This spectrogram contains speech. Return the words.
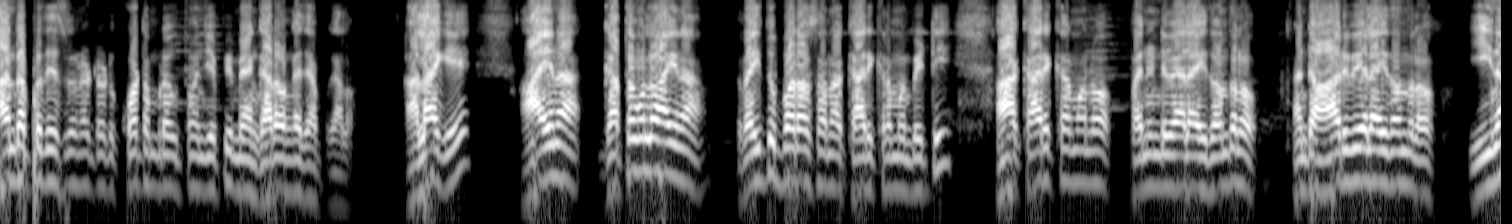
ఆంధ్రప్రదేశ్లో ఉన్నటువంటి కూటమి ప్రభుత్వం అని చెప్పి మేము గర్వంగా చెప్పగలం. అలాగే ఆయన గతంలో ఆయన రైతు భరోసా కార్యక్రమం పెట్టి ఆ కార్యక్రమంలో పన్నెండు వేల ఐదు వందలు అంటే ఆరు వేల ఐదు వందలు ఈయన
